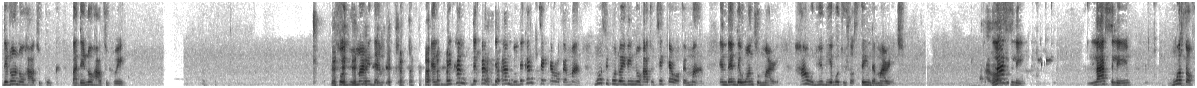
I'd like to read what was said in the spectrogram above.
They don't know how to cook, but they know how to pray. So you marry them, and they can't they can't they can't do they can't take care of a man. Most people don't even know how to take care of a man, and then they want to marry. How would you be able to sustain the marriage? Lastly, lastly, most of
